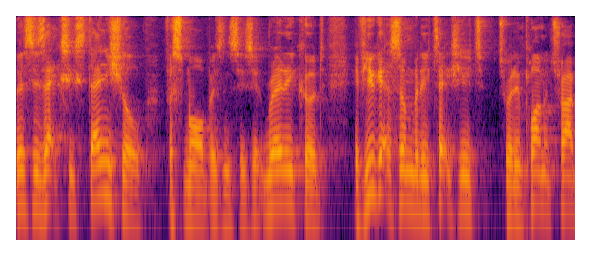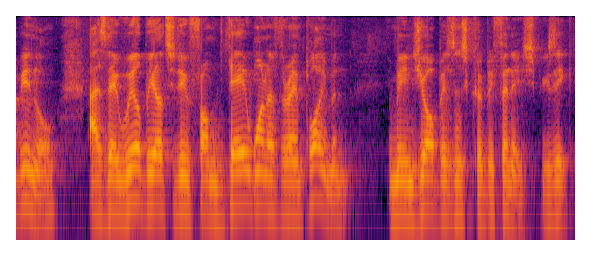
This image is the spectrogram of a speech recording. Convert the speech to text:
This is existential for small businesses. It really could. If you get somebody takes you to, an employment tribunal, as they will be able to do from day one of their employment, it means your business could be finished because it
